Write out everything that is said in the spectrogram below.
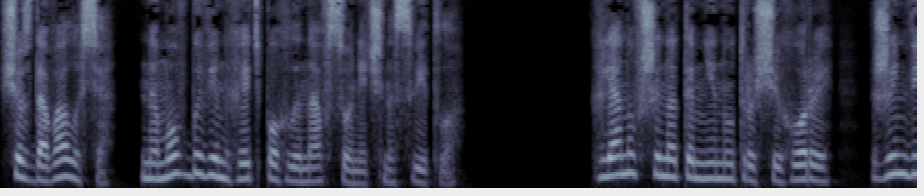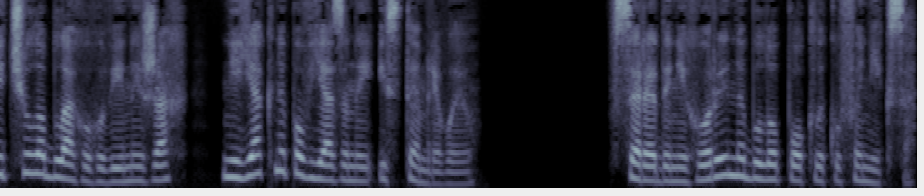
що, здавалося, немов би він геть поглинав сонячне світло. Глянувши на темні нутрощі гори, Жінь відчула благоговійний жах, ніяк не пов'язаний із темрявою. Всередині гори не було поклику Фенікса.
